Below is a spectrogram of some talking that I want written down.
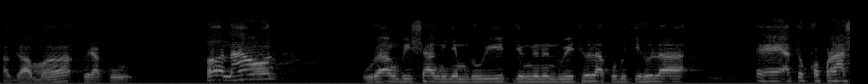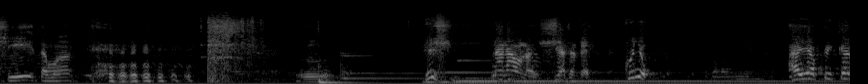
Agama piraku. Oh naon? Kurang bisa nginjem duit jeng duit hela kudu cihula eh atau koperasi sama ayaah pikir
